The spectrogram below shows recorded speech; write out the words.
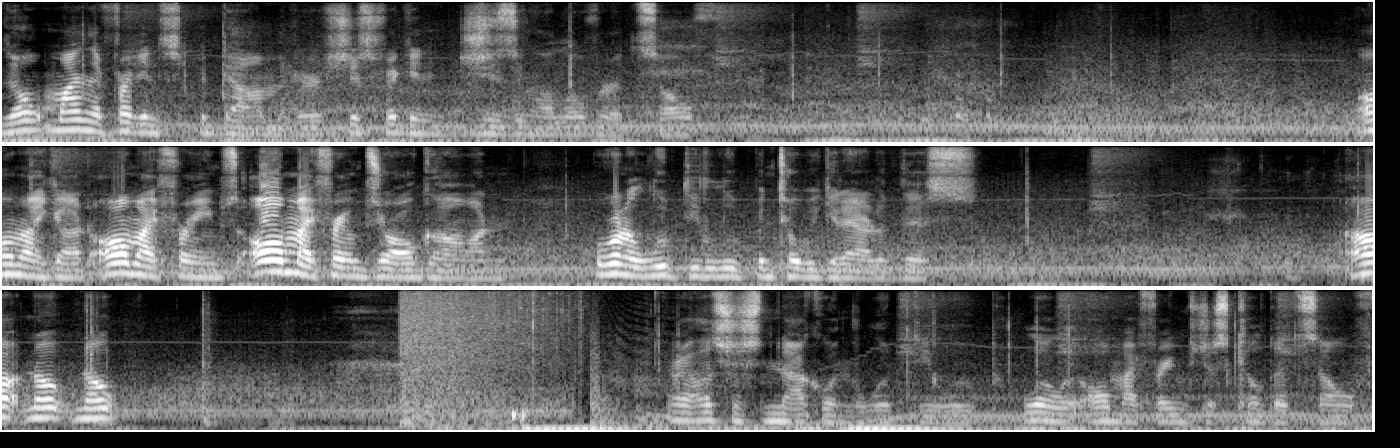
Don't mind the friggin' speedometer, it's just friggin' jizzing all over itself. Oh my god, all my frames, all my frames are all gone. We're gonna loop-de-loop -loop until we get out of this. Oh, nope, nope. Alright, let's just not go in the loop-de-loop. -loop. Literally, all my frames just killed itself.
